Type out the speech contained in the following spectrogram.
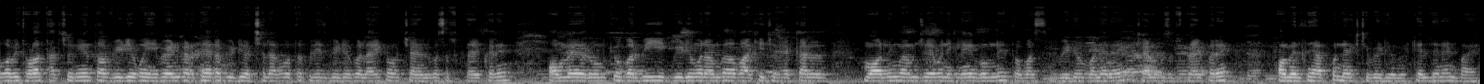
अभी थोड़ा थक चुके हैं तो आप वीडियो को यहीं पे एंड करते हैं। अगर वीडियो अच्छा लगा हो तो प्लीज़ वीडियो को लाइक और चैनल को सब्सक्राइब करें। और मैं रूम के ऊपर भी एक वीडियो बनाऊँगा, बाकी जो है कल मॉर्निंग में हम जो है वो निकलेंगे घूमने। तो बस वीडियो बने रहें चैनल को सब्सक्राइब करें और मिलते हैं आपको नेक्स्ट वीडियो में। Till then and bye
